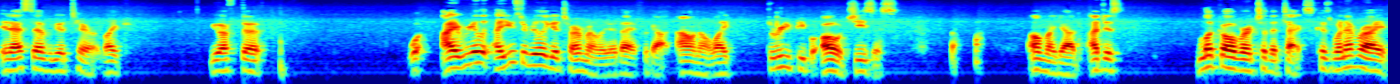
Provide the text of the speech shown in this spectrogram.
it has to have a good terror. Like you have to. What I really I used a really good term earlier that I forgot. I don't know, like three people. Oh Jesus! oh my God! I just look over to the text because whenever I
